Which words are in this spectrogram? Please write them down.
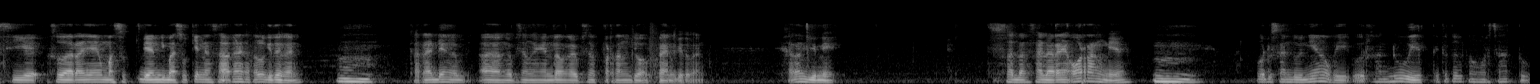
isi suaranya yang masuk yang dimasukin yang salah kan kata lu gitu kan? hmm. Karena dia nggak eh, nggak bisa ngehandle, nggak bisa pertanggungjawabkan gitu kan? Karena gini, sadar-sadarnya orang ya, Hmm. urusan duniawi, urusan duit itu tuh nomor satu.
